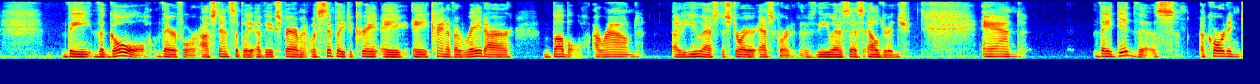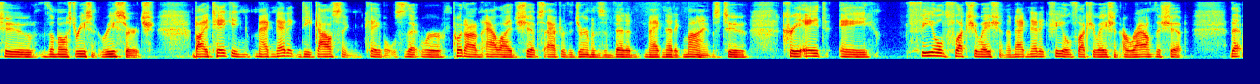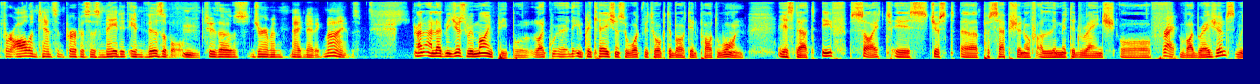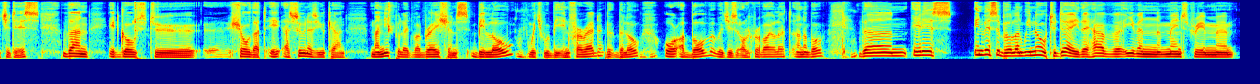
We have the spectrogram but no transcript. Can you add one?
the the goal, therefore, ostensibly of the experiment was simply to create a, a kind of a radar bubble around a U.S. destroyer escort. It was the USS Eldridge. And they did this, according to the most recent research, by taking magnetic degaussing cables that were put on Allied ships after the Germans invented magnetic mines to create a field fluctuation, a magnetic field fluctuation around the ship that for all intents and purposes made it invisible mm. to those German magnetic mines. And, and let me just remind people, like uh, the implications of what we talked about in part one, is that if sight is just a perception of a limited range of Right. vibrations, which it is, then it goes to uh, show that i as soon as you can manipulate vibrations below, which would be infrared b- below, or above, which is ultraviolet and above, then it is invisible. And we know today they have uh, even mainstream. Um,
